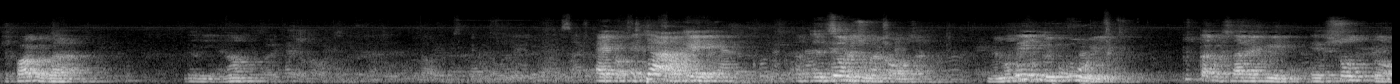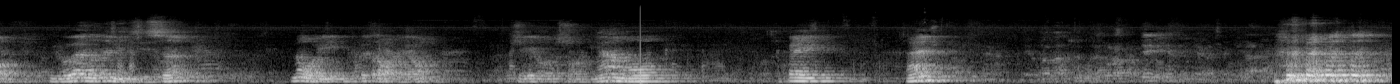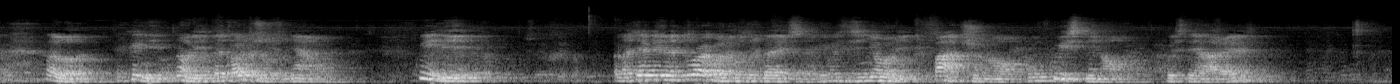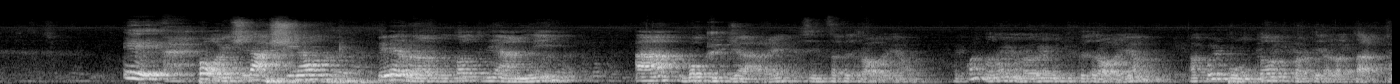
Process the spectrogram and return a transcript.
c'è poco da, da dire, no? Ecco, è chiaro che, attenzione su una cosa, nel momento in cui tutta quest'area qui è sotto il governo dell'ISIS, noi il petrolio ce lo sogniamo, ok? Eh? allora, quindi noi il petrolio ce lo sogniamo. Quindi la chiave di lettura quale potrebbe essere? Che questi signori facciano, conquistino queste aree e poi ci lasciano per un tot di anni a boccheggiare senza petrolio. E quando noi non avremo più petrolio, a quel punto partirà l'attacco.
